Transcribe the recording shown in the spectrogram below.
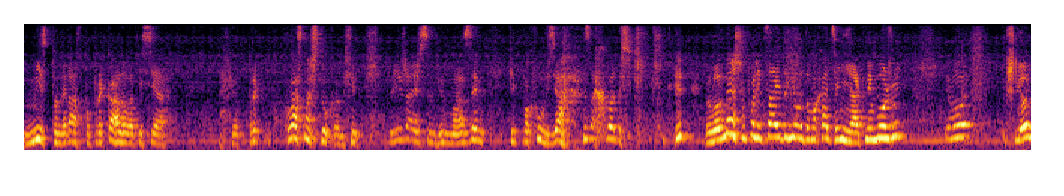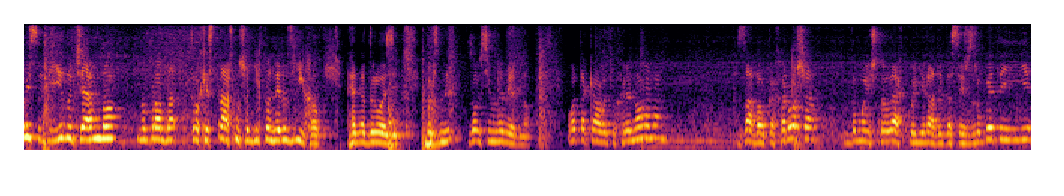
в місто не раз поприкалуватися. При- Класна штука. Приїжджаєш собі в магазин, під паху взяв, заходиш. Головне, що поліцаї до нього домахатися ніяк не можуть. І в шльомі собі їду чемно. Ну, правда, трохи страшно, щоб ніхто не роз'їхав на дорозі, бо зовсім не видно. От така от хреновина. Забавка хороша. Думаю, що легко її ради дасиш зробити її.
